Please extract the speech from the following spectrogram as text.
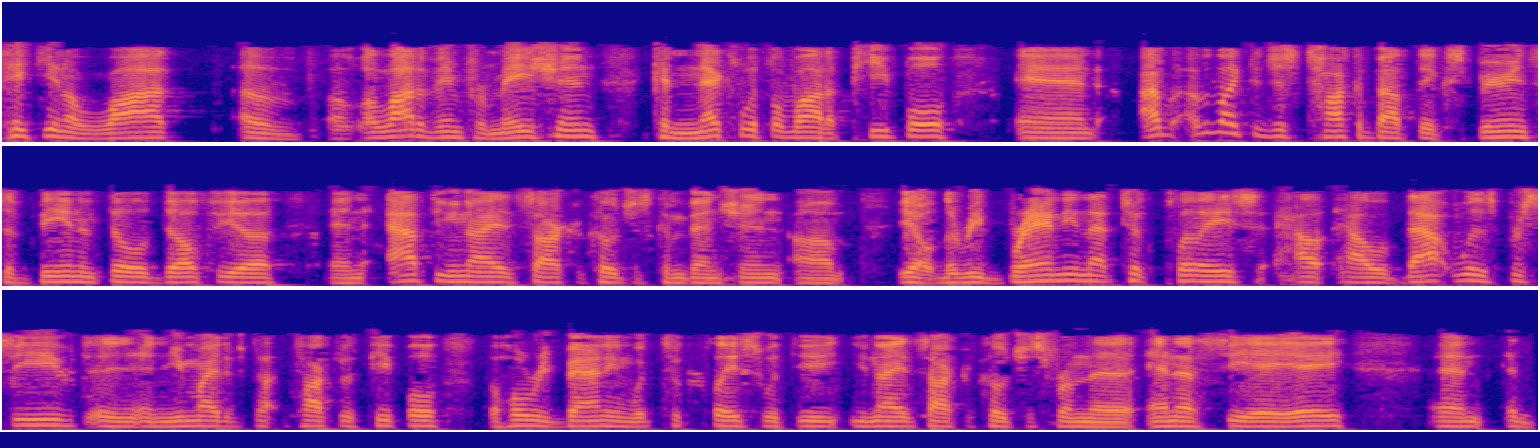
take in a lot of a, lot of information, connect with a lot of people, And I, I would like to just talk about the experience of being in Philadelphia and at the United Soccer Coaches Convention. Um, you know, the rebranding that took place, how how that was perceived, and, and you might have t- talked with people. The whole rebranding what took place with the United Soccer Coaches from the NSCAA and, and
